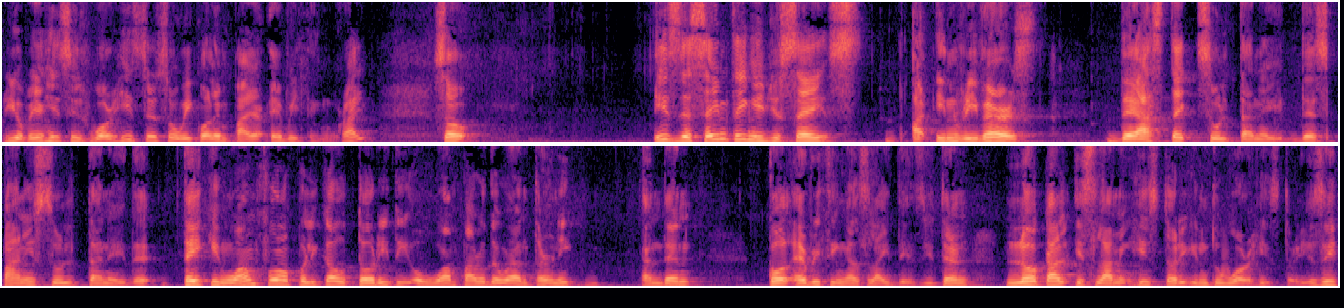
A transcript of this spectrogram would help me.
European history is world history, so we call empire everything, right? So it's the same thing if you say uh, in reverse the Aztec Sultanate, the Spanish Sultanate, the, taking one form of political authority of one part of the world and turning, and then call everything else like this. You turn local Islamic history into world history. You see,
